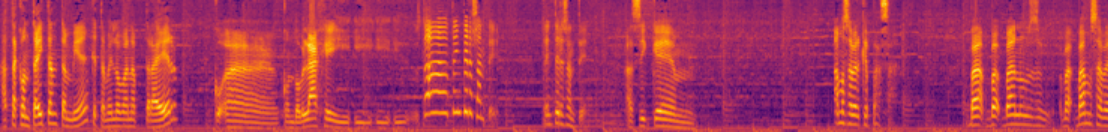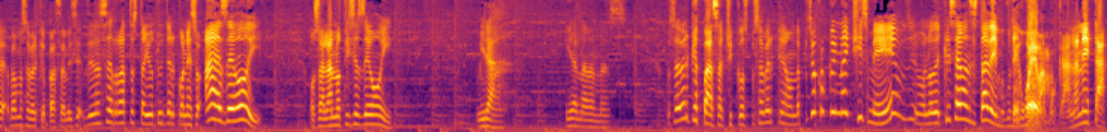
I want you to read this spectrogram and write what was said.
Attack on Titan también, que también lo van a traer ah, con doblaje y, y- está, está interesante. Está interesante. Así que... mm, Vamos a ver qué pasa. Va, va- vamos, va- vamos a ver, vamos a ver qué pasa. Desde hace rato estalló Twitter con eso. Ah, es de hoy. O sea, la noticia es de hoy. Mira, mira nada más. Pues a ver qué pasa, chicos. Pues a ver qué onda. Pues yo creo que hoy no hay chisme, ¿eh? Sea, Lo de Chris Evans está de, de hueva, moca. La neta.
